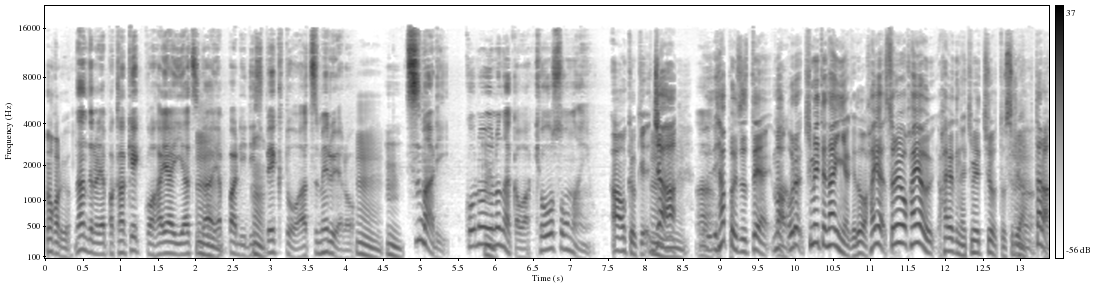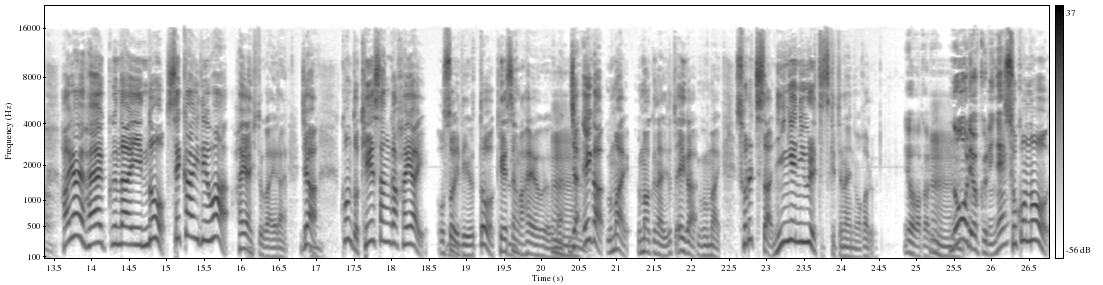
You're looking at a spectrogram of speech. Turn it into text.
わかるよ。なんだろう、やっぱかけっこ早いやつが、うんやっぱりリスペクトを集めるやろ。うんうん。つまり、この世の中は競争なんよ。あ、オッケーオッケー。じゃあ、うんうん100歩譲って、まあ、うん俺は決めてないんやけど、早い、それを早い、早くない決めちゃおうとするやうんん。ただうん、早い早くないの世界では早い人が偉い。じゃあうん、今度計算が早い、遅いで言うと、計算が早い方がうまうんい。じゃあ、絵がうまい、うまくないで言うと、絵がうまい。それってさ、人間に優劣つけてないの分かる？いや、わかるよ。うん能力にね。そこの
